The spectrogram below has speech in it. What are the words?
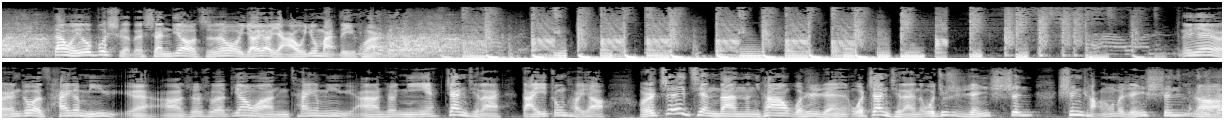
但我又不舍得删掉，之后咬咬牙，我又买了一块。那天有人给我猜个谜语啊，说说调啊，你猜个谜语啊，就你站起来打一中草药。我说这简单呢，你看啊，我是人，我站起来呢，我就是人参伸长了嘛，人参啊。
